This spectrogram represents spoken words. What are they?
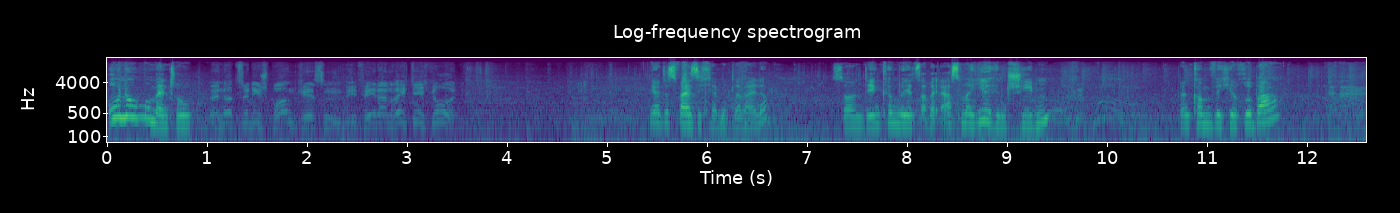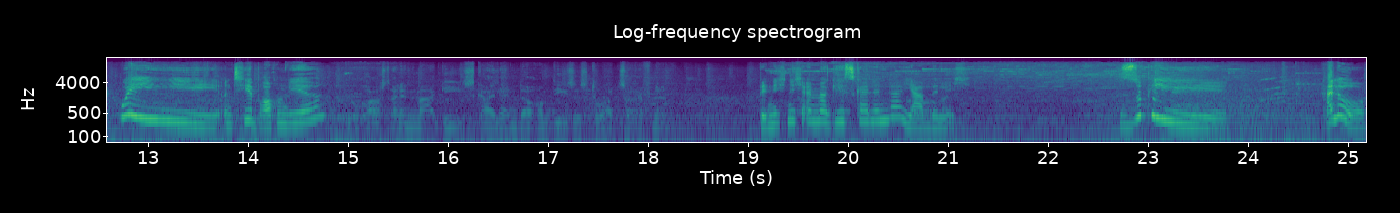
Uno momento. Benutze die Sprungkissen. Die federn richtig gut. Ja, das weiß ich ja mittlerweile. So, und den können wir jetzt aber erstmal hier hinschieben. Dann kommen wir hier rüber. Hui! Und hier brauchen wir... Du brauchst einen Magie-Skylander, um dieses Tor zu öffnen. Bin ich nicht ein Magie-Skylander? Ja, bin ich. Supi! Hallo!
